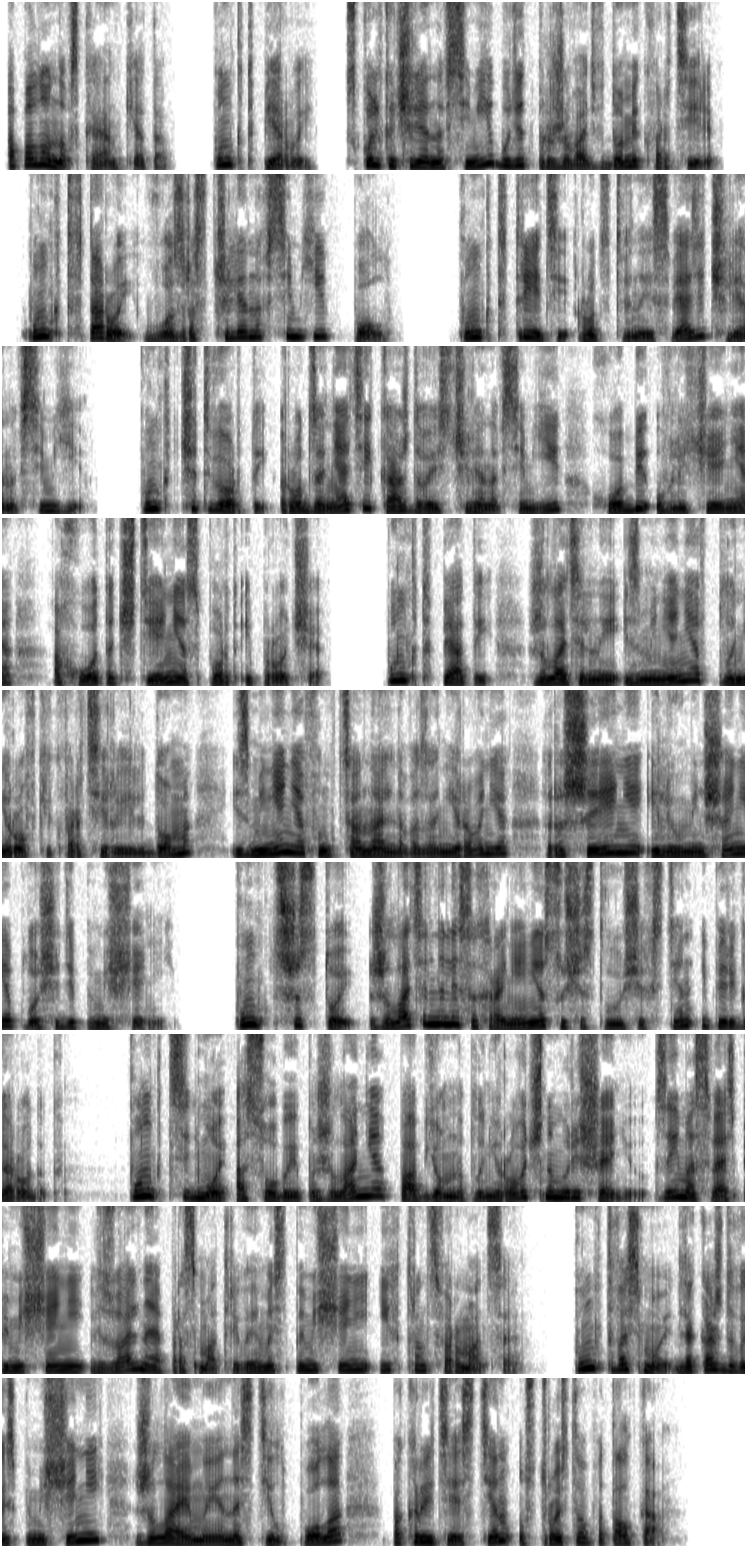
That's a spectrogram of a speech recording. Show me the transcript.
Аполлоновская анкета. Пункт 1. Сколько членов семьи будет проживать в доме-квартире? Пункт 2. Возраст членов семьи, пол. Пункт 3. Родственные связи членов семьи. Пункт 4. Род занятий каждого из членов семьи, хобби, увлечения, охота, чтение, спорт и прочее. Пункт 5. Желательные изменения в планировке квартиры или дома, изменения функционального зонирования, расширение или уменьшение площади помещений. Пункт 6. Желательно ли сохранение существующих стен и перегородок? Пункт 7. Особые пожелания по объемно-планировочному решению, взаимосвязь помещений, визуальная просматриваемость помещений, их трансформация. Пункт 8. Для каждого из помещений желаемые настил пола, покрытие стен, устройство потолка.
